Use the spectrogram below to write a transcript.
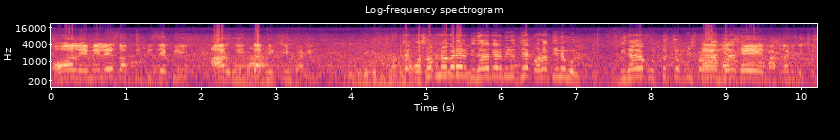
all MLAs of the BJP are with the victim family. আচ্ছা অশোকনগরের বিধায়কের বিরুদ্ধে করা তৃণমূল। বিধায়ক উত্তর চব্বিশ হ্যাঁ পরগনা মাতলামি করছিল।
